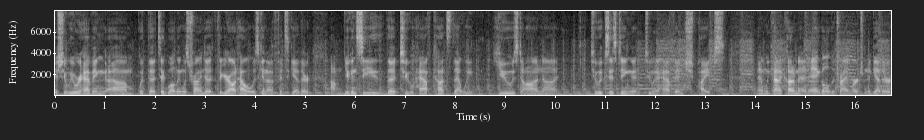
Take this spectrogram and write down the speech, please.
issue we were having um, with the TIG welding was trying to figure out how it was going to fit together. Um, you can see the two half cuts that we used on uh, two existing two and a half inch pipes. and we kind of cut them at an angle to try and merge them together.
